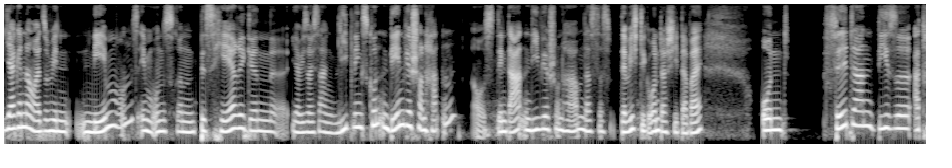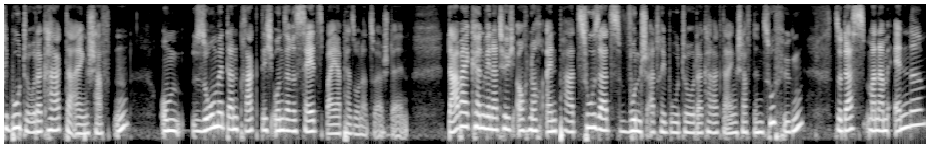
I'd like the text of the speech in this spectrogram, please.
Ja, genau. Also wir nehmen uns eben unseren bisherigen, ja, wie soll ich sagen, Lieblingskunden, den wir schon hatten, aus den Daten, die wir schon haben, das ist das, der wichtige Unterschied dabei. Und filtern diese Attribute oder Charaktereigenschaften, um somit dann praktisch unsere Sales Buyer Persona zu erstellen. Dabei können wir natürlich auch noch ein paar Zusatzwunschattribute oder Charaktereigenschaften hinzufügen, sodass man am Ende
